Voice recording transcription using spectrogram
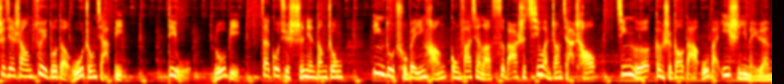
世界上最多的五种假币。第五，卢比。在过去十年当中，印度储备银行共发现了四百二十七万张假钞，金额更是高达五百一十亿美元，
